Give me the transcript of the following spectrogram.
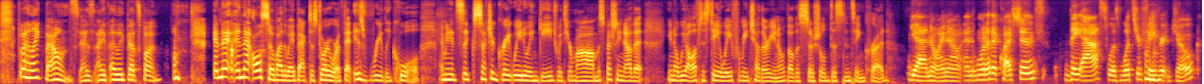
But I like bounds as I, I like that's fun. and that and that also, by the way, back to Storyworth, that is really cool. I mean, it's like such a great way to engage with your mom, especially now that, you know, we all have to stay away from each other, you know, with all the social distancing crud. Yeah, no, I know. And one of the questions they asked was, "What's your favorite joke?"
